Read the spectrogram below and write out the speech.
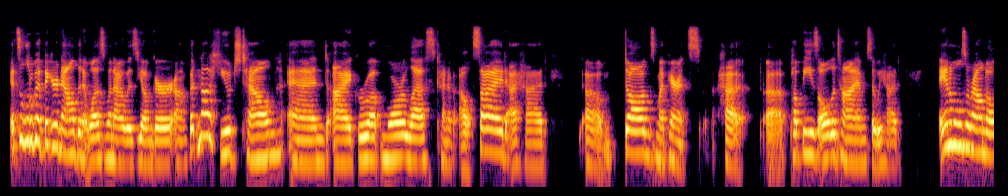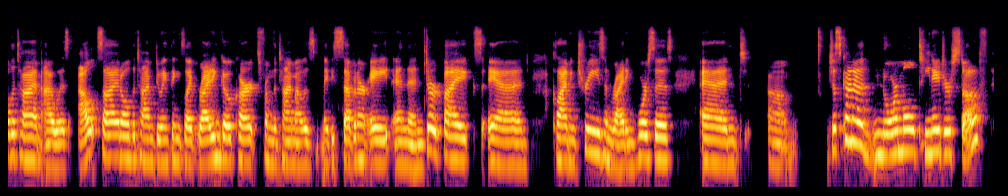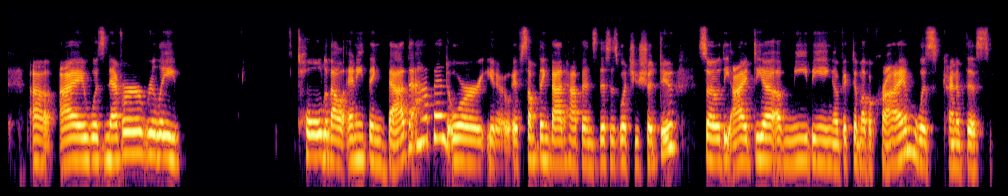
it's a little bit bigger now than it was when I was younger, um, but not a huge town. And I grew up more or less kind of outside. I had um, dogs. My parents had uh, puppies all the time. So we had animals around all the time. I was outside all the time doing things like riding go karts from the time I was maybe seven or eight, and then dirt bikes and climbing trees and riding horses. And um, just kind of normal teenager stuff. Uh, I was never really told about anything bad that happened or you know if something bad happens this is what you should do so the idea of me being a victim of a crime was kind of this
